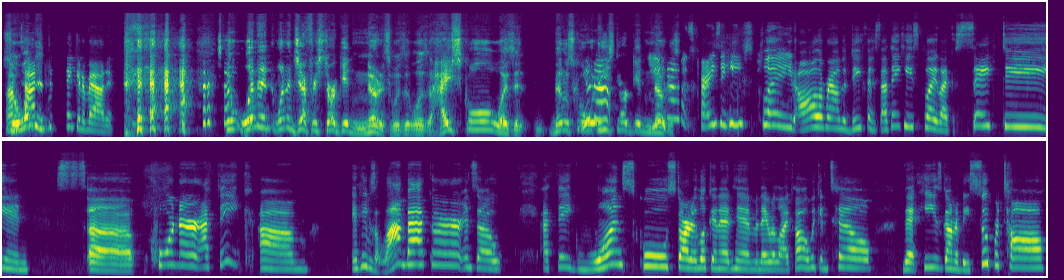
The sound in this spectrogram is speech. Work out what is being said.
So I'm tired did just thinking about it. so when did when did Jeffrey start getting noticed? Was it was it high school? Was it middle school? You when did he start getting noticed? You know noticed? what's crazy? He's played all around the defense. I think he's played like a safety and uh corner, I think. Um and he was a linebacker. And so I think one school started looking at him and they were like, "Oh, we can tell that he's going to be super tall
